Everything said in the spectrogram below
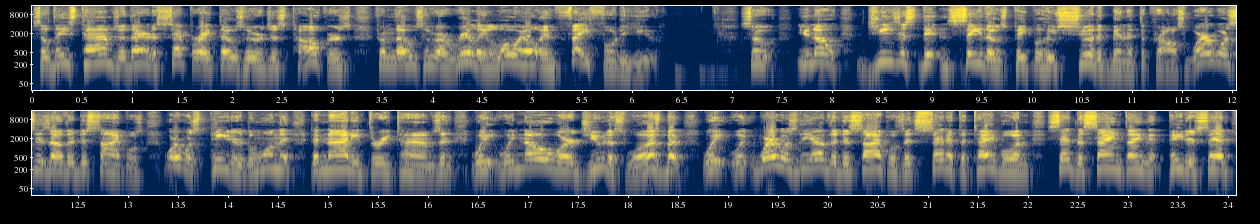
So these times are there to separate those who are just talkers from those who are really loyal and faithful to you. So, you know, Jesus didn't see those people who should have been at the cross. Where was his other disciples? Where was Peter, the one that denied him three times? And we, we know where Judas was, but we, we where was the other disciples that sat at the table and said the same thing that Peter said?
